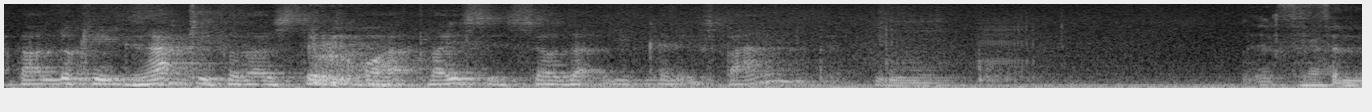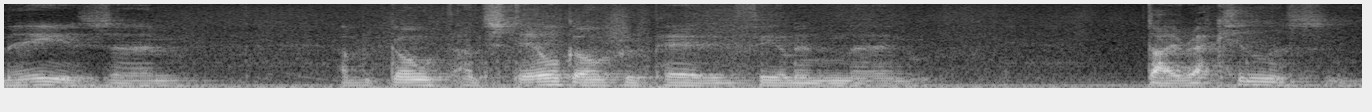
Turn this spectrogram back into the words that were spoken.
about looking exactly for those still quiet places so that you can expand. Mm. For me, is um, I'm going. I'm still going through a period of feeling um, directionless and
